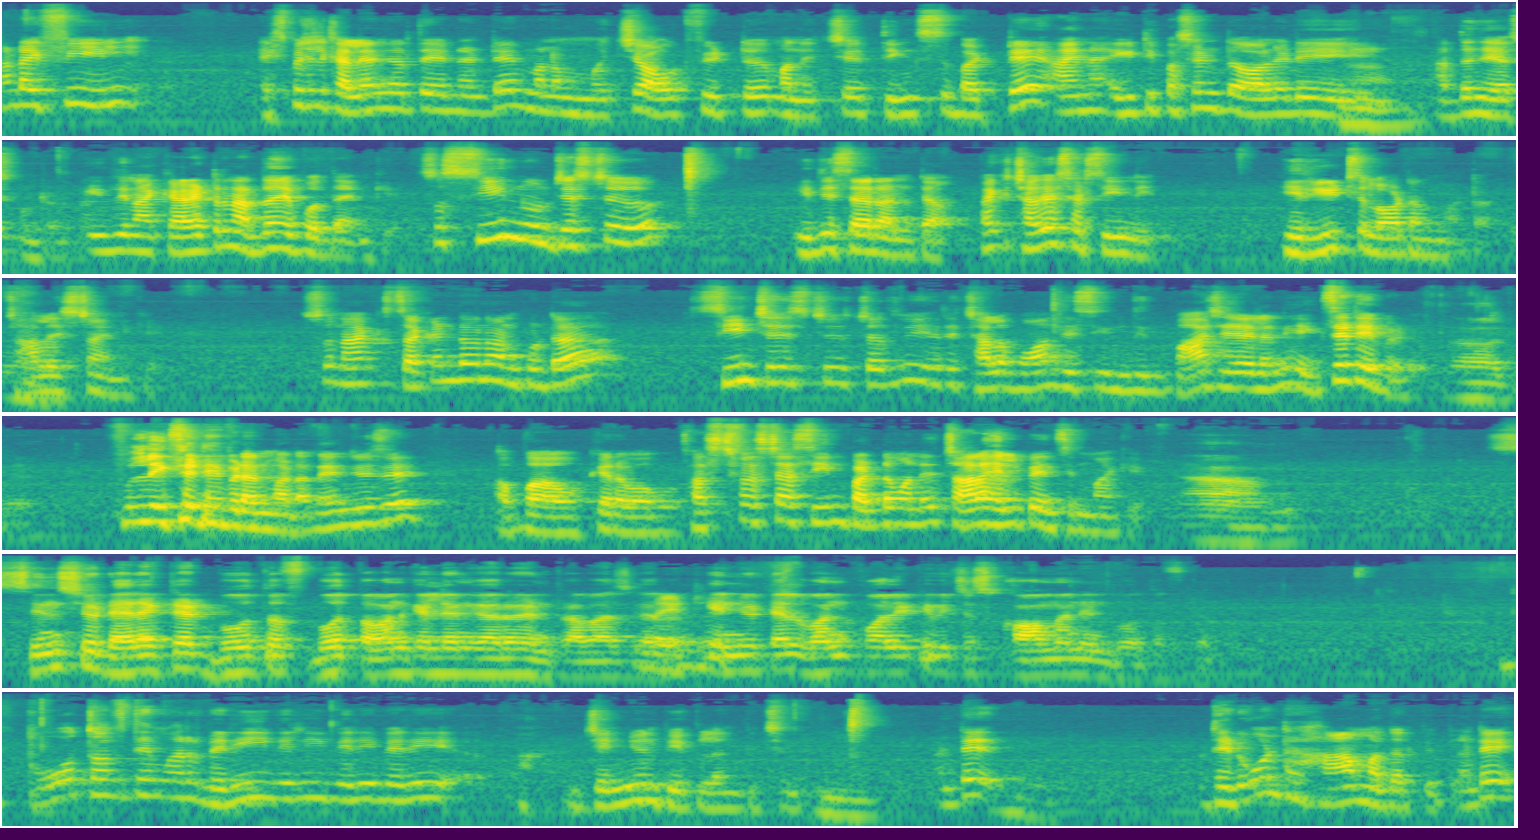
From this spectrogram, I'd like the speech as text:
And I feel especially Kalyan గారితో ఏంటంటే మనం ఇచ్చే అవుట్ఫిట్ మనం ఇచ్చే థింగ్స్ బట్టే ఆయన ఎయిటీ పర్సెంట్ ఆల్రెడీ. అర్థం చేసుకుంటాడు. ఇది నా క్యారెక్టర్ని అర్థం అయిపోద్ది ఆయనకి. సో సీన్ నువ్వు జస్ట్ ఇది సార్ అంటా. పైకి చదివేస్తాడు సీన్ని ఈ రీడ్స్ లాట్ అనమాట చాలా ఇష్టం ఆయనకి. సో నాకు సెకండ్ డౌన్ అనుకుంటా సీన్ చేసి చదివి అరే చాలా బాగుంది సీన్ దీన్ని బాగా చేయాలని ఎక్సైట్ అయిపోయాడు. ఫుల్ ఎక్సైట్ అయిపోయాడు అనమాట నేను చూసి అబ్బా ఓకే రా బాబు. ఫస్ట్ ఫస్ట్ ఆ సీన్ పడడం అనేది చాలా హెల్ప్ అయింది సినిమాకి. You directed both of both Pawan Kalyan garu and Prabhas garu, Right. can you tell one quality which is common in both of them? Both of them are very very very very genuine people అనిపించింది. అంటే they don't harm other people అంటే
